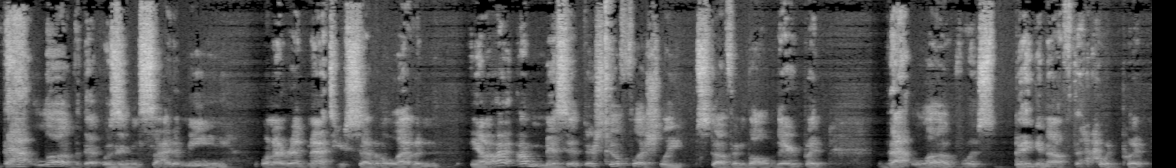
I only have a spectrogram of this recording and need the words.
that love that was inside of me when I read Matthew 7 11. You know, I, I miss it. There's still fleshly stuff involved there, but that love was big enough that I would put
